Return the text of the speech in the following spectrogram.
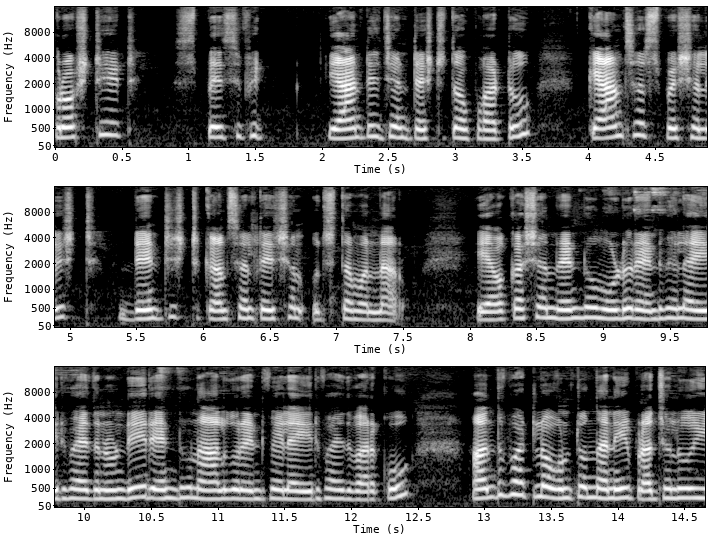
prostate specific antigen టెస్ట్తో పాటు క్యాన్సర్ స్పెషలిస్ట్ డెంటిస్ట్ కన్సల్టేషన్ ఉచితమన్నారు. ఈ అవకాశం రెండు మూడు రెండు వేల ఇరవై ఐదు నుండి రెండు నాలుగు రెండు వేల ఇరవై ఐదు వరకు అందుబాటులో ఉంటుందని ప్రజలు ఈ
